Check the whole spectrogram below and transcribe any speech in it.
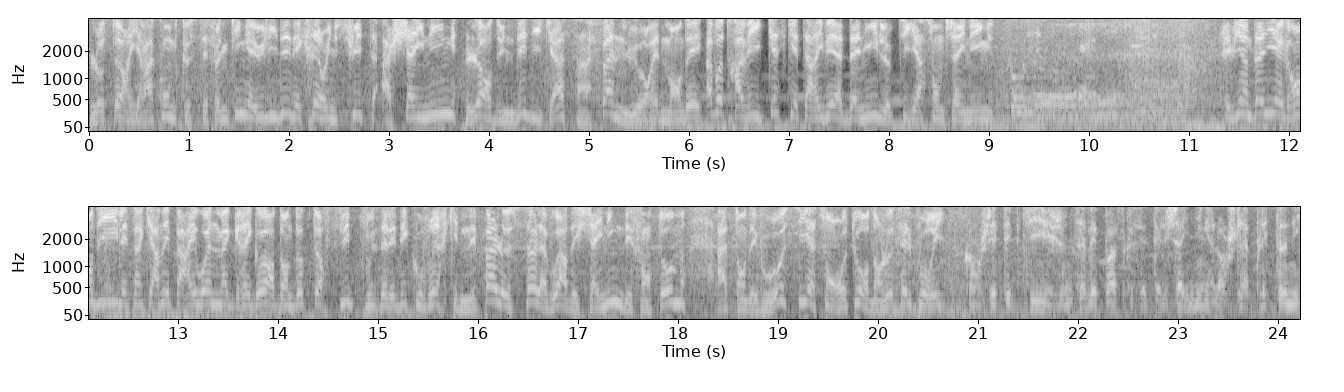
L'auteur y raconte que Stephen King a eu l'idée d'écrire une suite à Shining. Lors d'une dédicace, un fan lui aurait demandé À votre avis, qu'est-ce qui est arrivé à Danny, le petit garçon de Shining? Bonjour, Danny. Eh bien, Danny a grandi, il est incarné par Ewan McGregor dans Doctor Sleep. Vous allez découvrir qu'il n'est pas le seul à voir des Shining, des fantômes. Attendez-vous aussi à son retour dans l'hôtel pourri. Quand j'étais petit, je ne savais pas ce que c'était le Shining, alors je l'appelais Tony.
